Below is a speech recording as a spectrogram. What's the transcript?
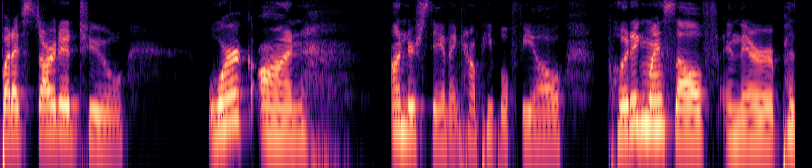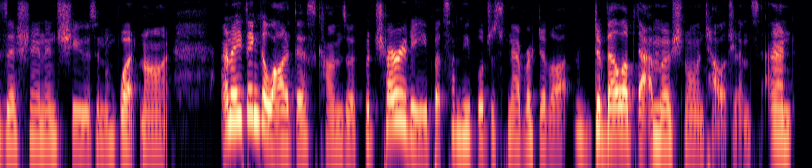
but I've started to work on understanding how people feel, putting myself in their position and shoes and whatnot. And I think a lot of this comes with maturity, but some people just never develop develop that emotional intelligence. And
